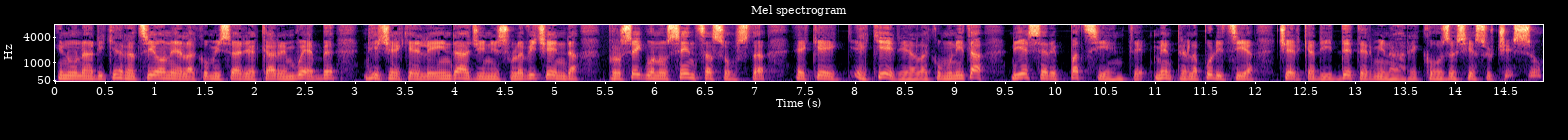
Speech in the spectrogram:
In una dichiarazione la commissaria Karen Webb dice che le indagini sulla vicenda proseguono senza sosta e, che, e chiede alla comunità di essere paziente mentre mentre la polizia cerca di determinare cosa sia successo.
